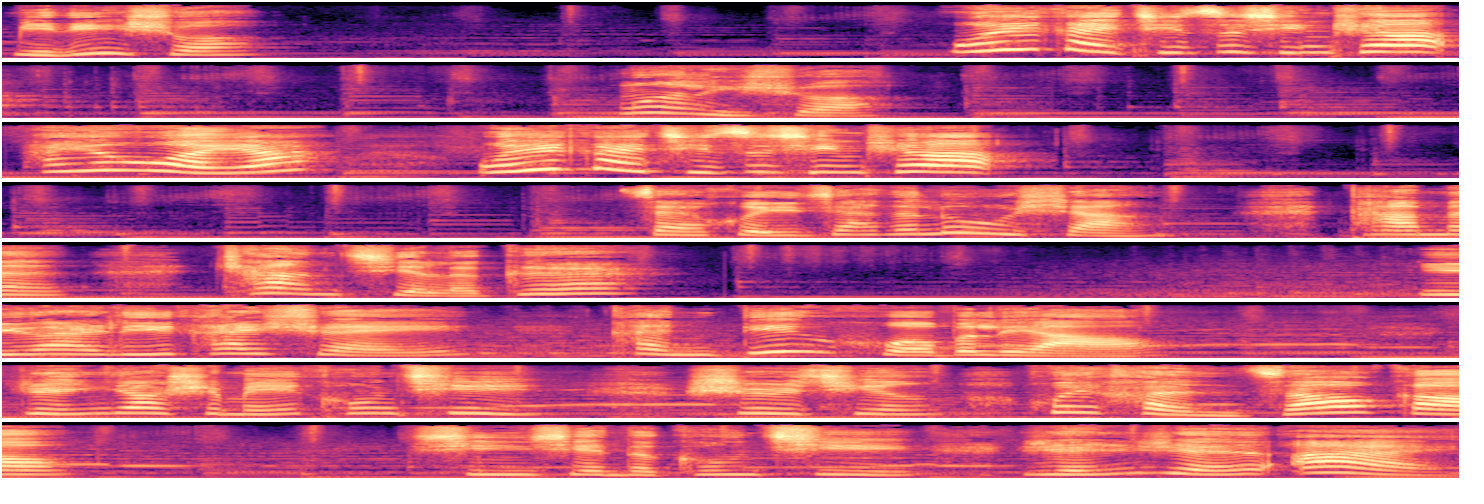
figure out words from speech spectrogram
米莉说：“我也改骑自行车。”茉莉说：“还有我呀，我也改骑自行车。”在回家的路上，他们唱起了歌儿：“鱼儿离开水，肯定活不了；人要是没空气，事情会很糟糕。新鲜的空气，人人爱。”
